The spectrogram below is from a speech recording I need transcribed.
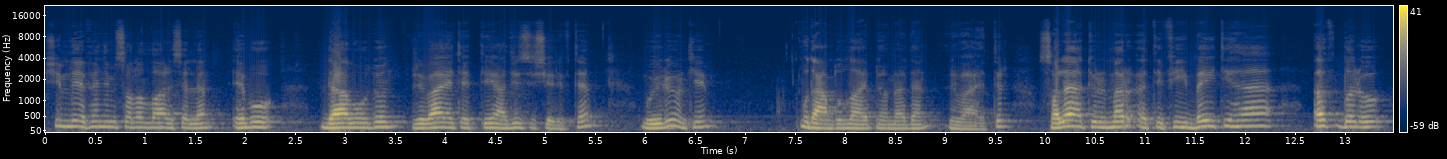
Şimdi Efendimiz sallallahu aleyhi ve sellem Ebu Davud'un rivayet ettiği hadis-i şerifte buyuruyor ki bu da Abdullah İbni Ömer'den rivayettir. Salatul mer'ati fi beytiha efdalu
